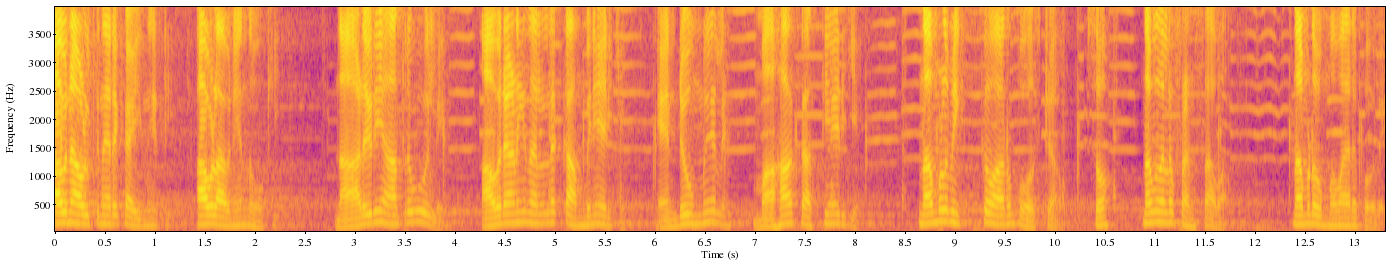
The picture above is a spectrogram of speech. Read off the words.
അവൻ അവൾക്ക് നേരെ കൈനീട്ടി അവൾ അവനെ നോക്കി. നാളെ ഒരു യാത്ര പോവില്ലേ? അവരാണെങ്കിൽ നല്ല കമ്പനി ആയിരിക്കും. എന്റെ ഉമ്മയല്ലേ? മഹാ കത്തിയായിരിക്കും. നമ്മൾ മിക്കവാറും പോസ്റ്റ് ആവും. സോ നമുക്ക് നല്ല ഫ്രണ്ട്സ് ആവാം. നമ്മുടെ ഉമ്മമാരെ പോലെ.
